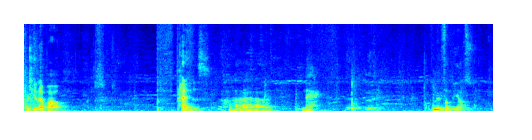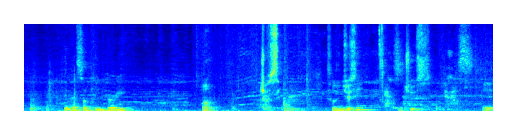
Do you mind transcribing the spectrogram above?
forget about pandas. Nah. He meant something else. He meant something very Huh? juicy. Something juicy? Yes. Juice. Yes. Yes.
